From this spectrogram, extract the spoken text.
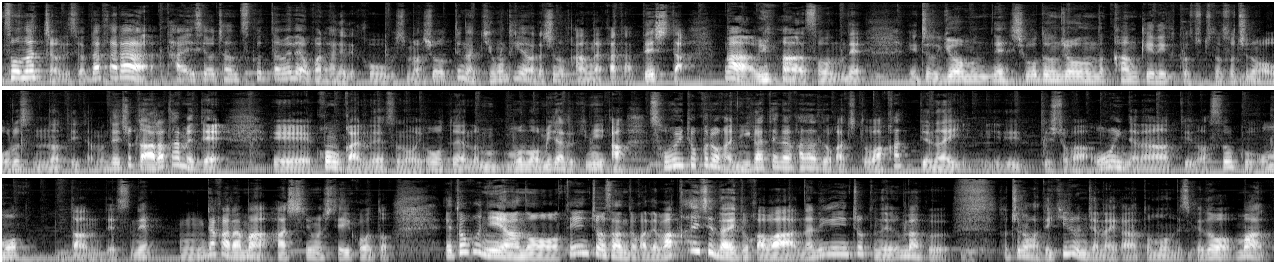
そうなっちゃうんですよ。だから体制をちゃんと作った上でお金かけて広告しましょうっていうのは基本的には私の考え方でした。が今はそうねちょっと業務ね仕事の上の関係でいくとちょっとそっちの方がお留守になっていたのでちょっと改めて、えー、今回のねその大戸屋のものを見た時にあそういうところが苦手な方とかちょっと分かってないっていう人が多いんだなっていうのはすごく思ったんですね、うん、だからまあ発信をしていこうと。え特にあの店長さんとかで若い世代とかは何気にちょっとねうまくそっちの方ができるんじゃないかなと思うんですけどま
